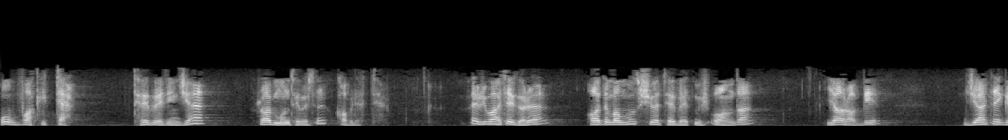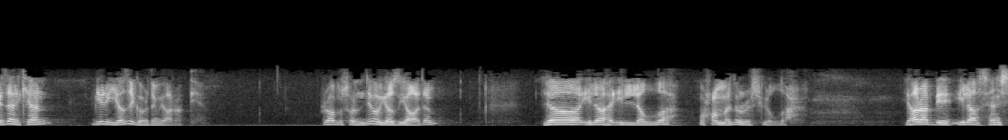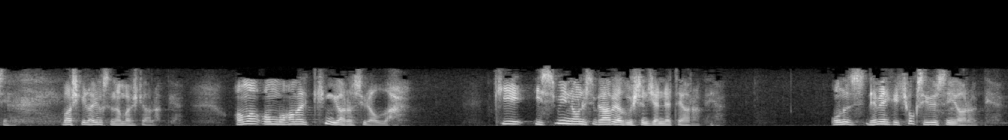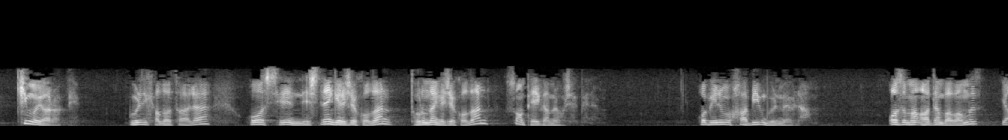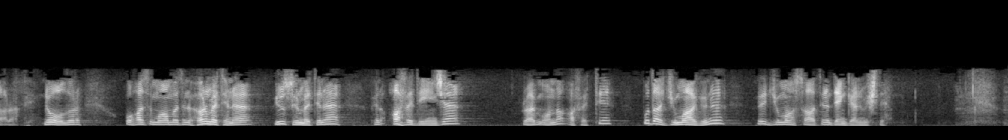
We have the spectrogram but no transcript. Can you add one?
o vakitte tevbe edince Rabbim onun tevbesini kabul etti. Ve rivayete göre Adem babamız şöyle tevbe etmiş o anda. Ya Rabbi cennete gezerken bir yazı gördüm Ya Rabbi. Rabbim sordu ne o yazı ya Adem? La ilahe illallah Muhammedun Resulullah. Ya Rabbi ilah sensin. Başka ilah yok senden başka Ya Rabbi. Ama o Muhammed kim Ya Resulallah? Ki isminle onun ismi beraber yazmıştın cennette Ya Rabbi. Onu demek ki çok seviyorsun Ya Rabbi. Kim o Ya Rabbi? Buyurdu ki allah Teala o senin neslinden gelecek olan, torundan gelecek olan son peygamber olacak benim. O benim Habibim buyurdu Mevlam. O zaman Adem babamız Ya Rabbi ne olur o Hazreti Muhammed'in hürmetine, yüz hürmetine beni affedince Rabbim onu affetti. Bu da Cuma günü ve Cuma saatine denk gelmişti.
